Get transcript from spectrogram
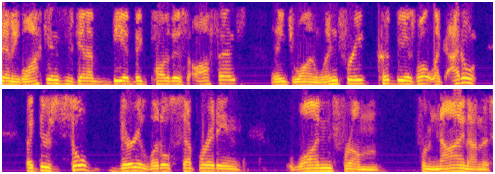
Sammy Watkins is going to be a big part of this offense. I think Juwan Winfrey could be as well. Like I don't like. There's so very little separating one from from nine on this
